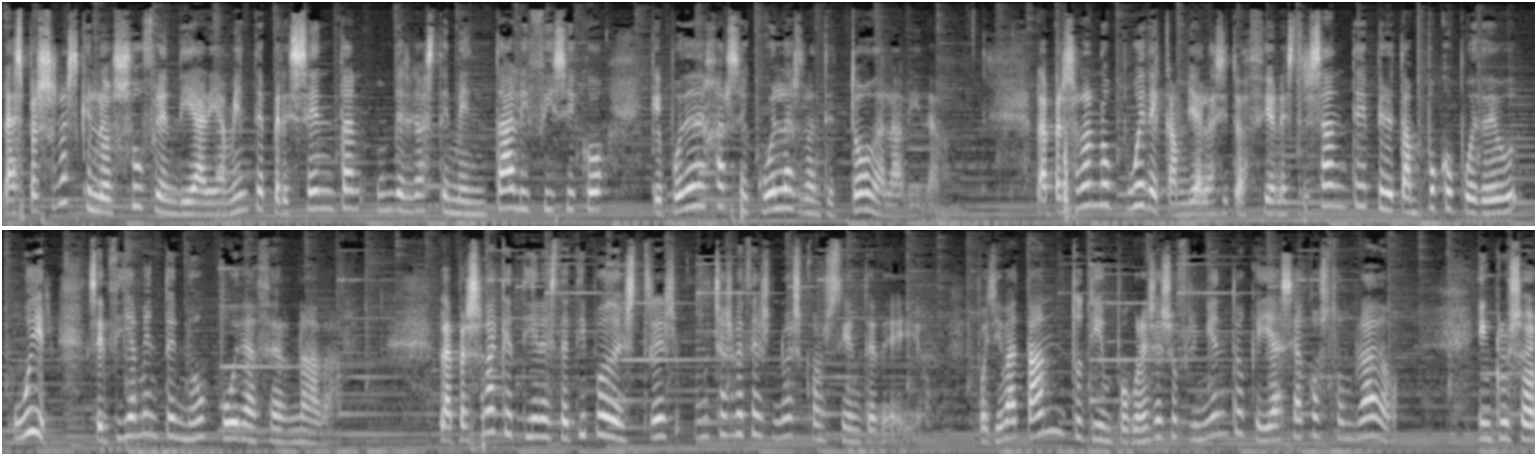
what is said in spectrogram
Las personas que lo sufren diariamente presentan un desgaste mental y físico que puede dejar secuelas durante toda la vida. La persona no puede cambiar la situación estresante, pero tampoco puede huir, sencillamente no puede hacer nada. La persona que tiene este tipo de estrés muchas veces no es consciente de ello, pues lleva tanto tiempo con ese sufrimiento que ya se ha acostumbrado. Incluso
